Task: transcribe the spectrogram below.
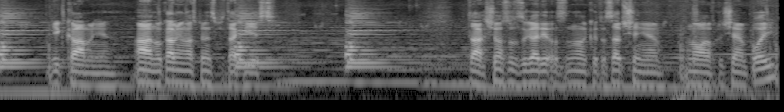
И камни. А, ну камни у нас, в принципе, так есть. Так, что у нас тут загорелось? Ну, какое-то сообщение. Ну ладно, включаем play.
